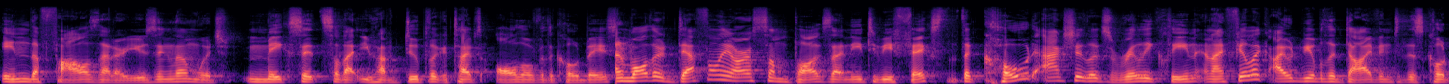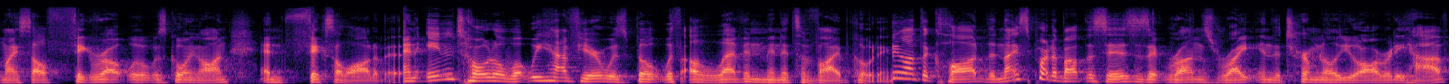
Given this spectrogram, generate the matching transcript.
in the files that are using them, which makes it so that you have duplicate types all over the code base. And while there definitely are some bugs that need to be fixed, the code actually actually looks really clean. And I feel like I would be able to dive into this code myself, figure out what was going on, and fix a lot of it. And in total, what we have here was built with 11 minutes of vibe coding. Moving on to Claude, the nice part about this is, is it runs right in the terminal you already have.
